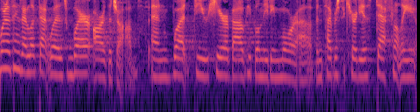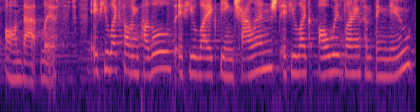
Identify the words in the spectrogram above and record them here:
One of the things I looked at was where are the jobs and what do you hear about people needing more of? And cybersecurity is definitely on that list. If you like solving puzzles, if you like being challenged, if you like always learning something new,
